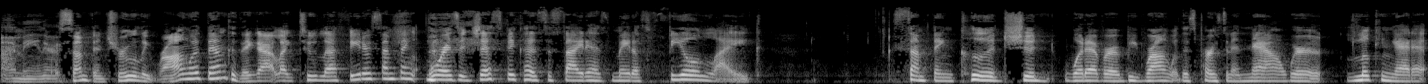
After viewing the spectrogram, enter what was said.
I mean, there's something truly wrong with them because they got like two left feet or something? Or is it just because society has made us feel like something could, should, whatever be wrong with this person and now we're looking at it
